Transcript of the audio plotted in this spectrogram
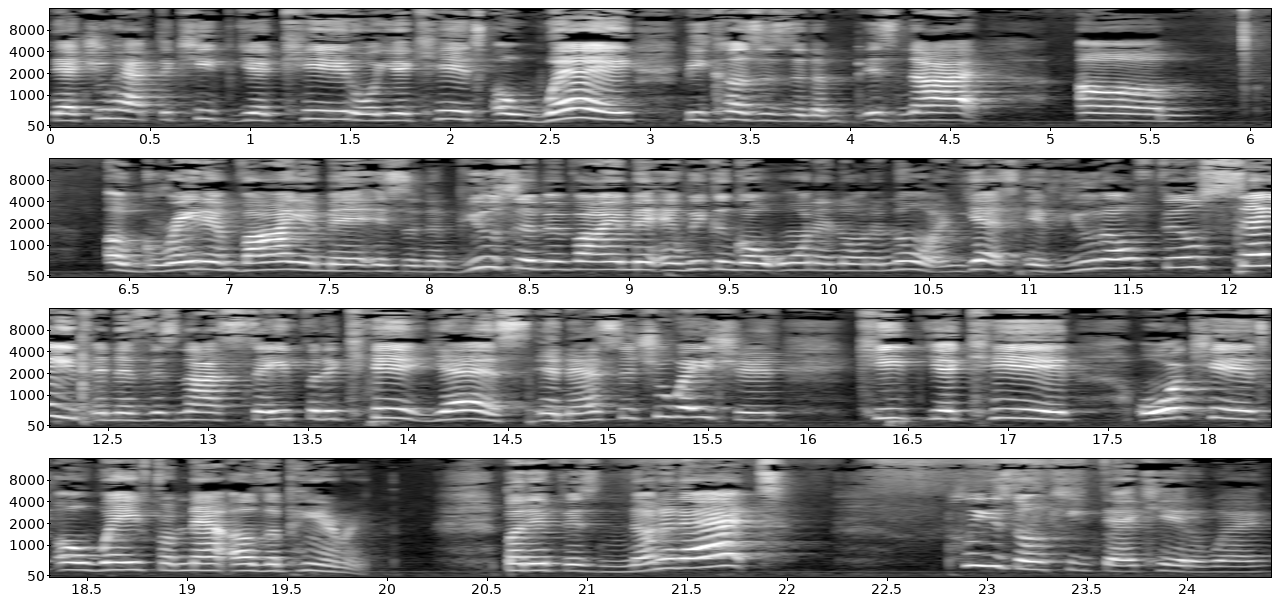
that you have to keep your kid or your kids away because it's an it's not um a great environment is an abusive environment and we can go on and on and on. Yes, if you don't feel safe and if it's not safe for the kid, yes, in that situation, keep your kid or kids away from that other parent. But if it's none of that, please don't keep that kid away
